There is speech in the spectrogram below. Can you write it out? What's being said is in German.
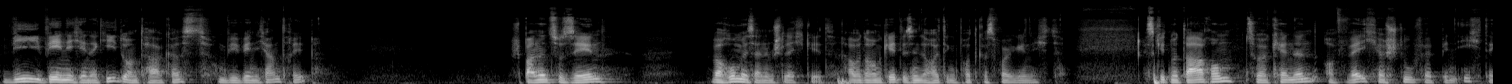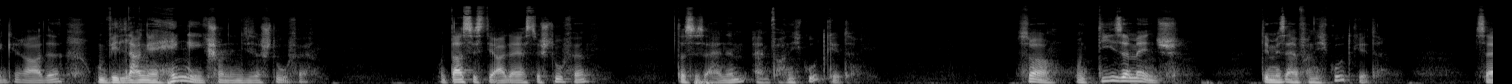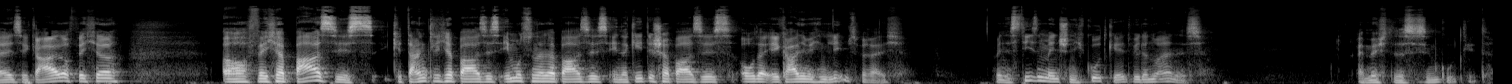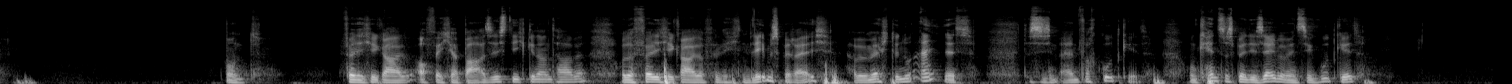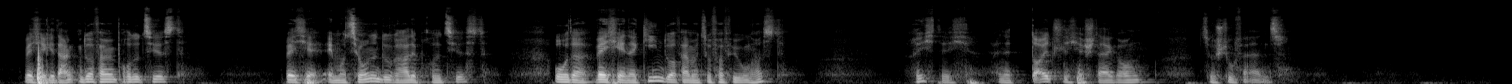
wie wenig Energie du am Tag hast und wie wenig Antrieb? Spannend zu sehen, warum es einem schlecht geht. Aber darum geht es in der heutigen Podcast-Folge nicht. Es geht nur darum zu erkennen, auf welcher Stufe bin ich denn gerade und wie lange hänge ich schon in dieser Stufe. Und das ist die allererste Stufe dass es einem einfach nicht gut geht. So, und dieser Mensch, dem es einfach nicht gut geht, sei es egal auf welcher, auf welcher Basis, gedanklicher Basis, emotionaler Basis, energetischer Basis oder egal in welchem Lebensbereich, wenn es diesem Menschen nicht gut geht, will er nur eines. Er möchte, dass es ihm gut geht. Und Völlig egal, auf welcher Basis, die ich genannt habe, oder völlig egal, auf welchen Lebensbereich, aber er möchte nur eines, dass es ihm einfach gut geht. Und kennst du es bei dir selber, wenn es dir gut geht? Welche Gedanken du auf einmal produzierst? Welche Emotionen du gerade produzierst? Oder welche Energien du auf einmal zur Verfügung hast? Richtig, eine deutliche Steigerung zur Stufe 1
